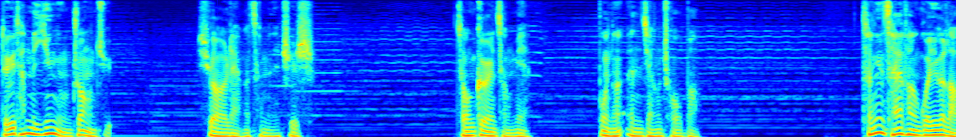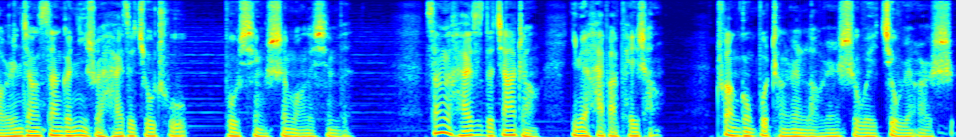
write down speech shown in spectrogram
对于他们的英勇壮举，需要两个层面的支持。从个人层面，不能恩将仇报。曾经采访过一个老人，将三个溺水孩子救出。不幸身亡的新闻，三个孩子的家长因为害怕赔偿，串供不承认老人是为救人而死。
